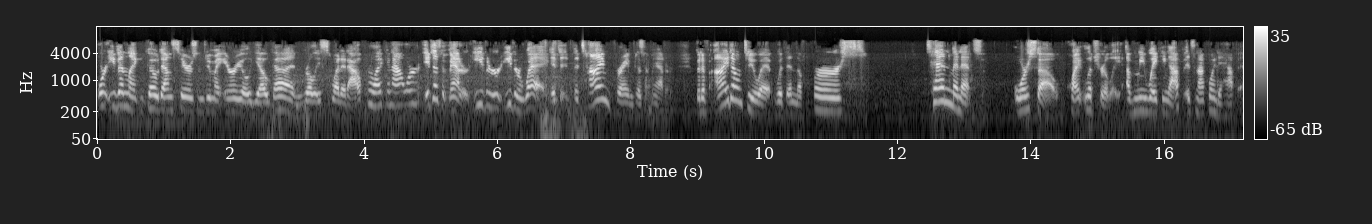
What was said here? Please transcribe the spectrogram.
or even like go downstairs and do my aerial yoga and really sweat it out for like an hour, it doesn't matter. Either either way, it, the time frame doesn't matter. But if I don't do it within the first 10 minutes or so, quite literally, of me waking up, it's not going to happen.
